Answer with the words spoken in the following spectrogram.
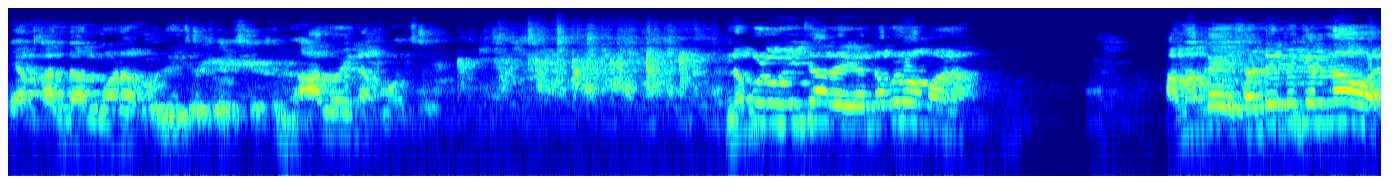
ત્યાં ખાનદાન માણા ભૂલી જતો છે. આ લોહીના ગુણ છે. નબળું વિચારે એ નબળો માણા. આમાં કઈ સર્ટિફિકેટ ના હોય.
